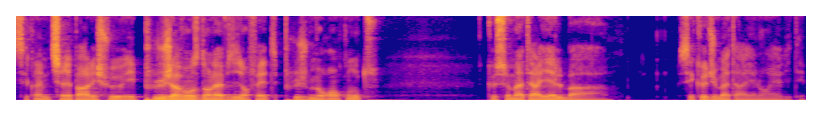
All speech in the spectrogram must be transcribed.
c'est quand même tiré par les cheveux. Et plus j'avance dans la vie, en fait, plus je me rends compte que ce matériel, bah, c'est que du matériel en réalité.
